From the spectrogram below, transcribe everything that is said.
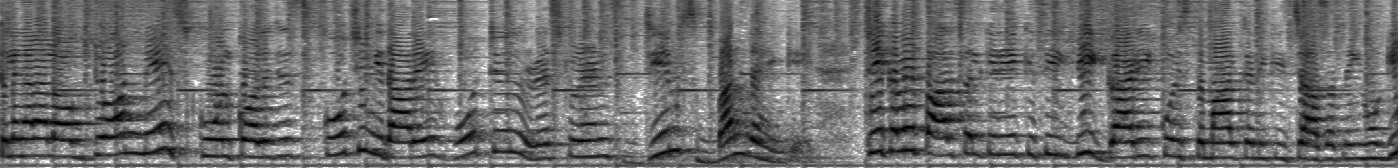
तेलंगाना लॉकडाउन में स्कूल कॉलेजेस कोचिंग इदारे होटल रेस्टोरेंट्स जिम्स बंद रहेंगे टेक अवे पार्सल के लिए किसी भी गाड़ी को इस्तेमाल करने की इजाज़त नहीं होगी।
